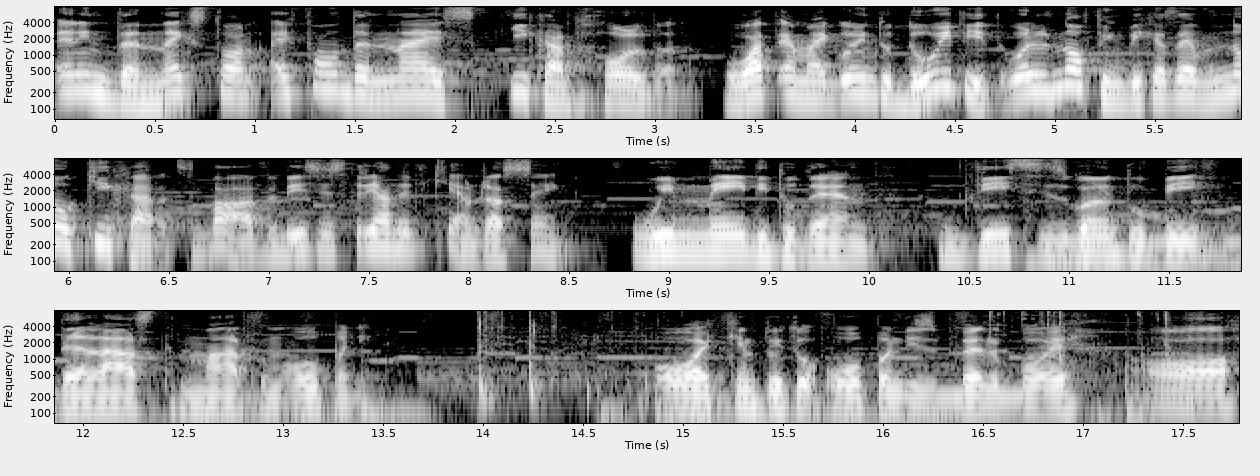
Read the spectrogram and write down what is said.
And in the next one I found a nice keycard holder. What am I going to do with it? Well nothing because I have no keycards, but this is 300k I'm just saying. We made it to the end. This is going to be the last Markroom opening. Oh, I can't wait to open this bad boy. Oh.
